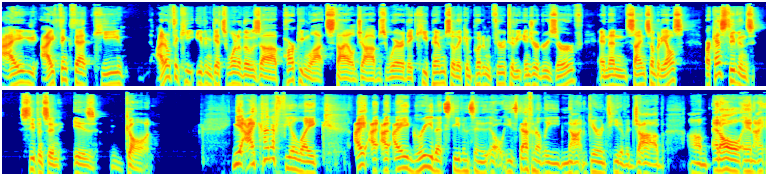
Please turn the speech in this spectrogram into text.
I I think that he I don't think he even gets one of those uh, parking lot style jobs where they keep him so they can put him through to the injured reserve and then sign somebody else. Marquez Stevens Stevenson is gone. Yeah, I kind of feel like I, I, I agree that Stevenson is oh he's definitely not guaranteed of a job um, at all. And I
